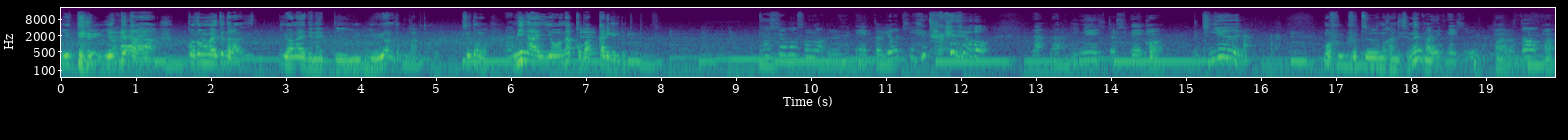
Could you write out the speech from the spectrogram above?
言ってる言ってたはら子供が言ってたら言わないでねっていういうようなところがあるとそれとも見ないような子ばっかりがいるってこ多少その、うんえー、と幼稚園とかでも ななイメージとしてとはい。自由な。もうふ普通の感じですよね。そうですね自由なところと、は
